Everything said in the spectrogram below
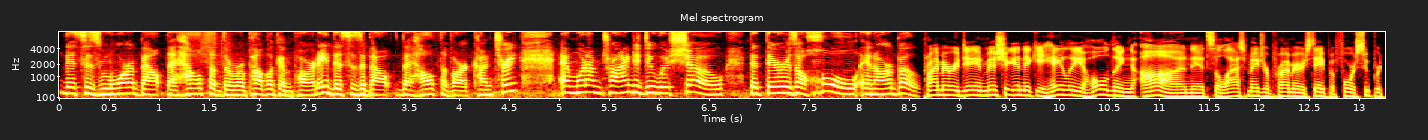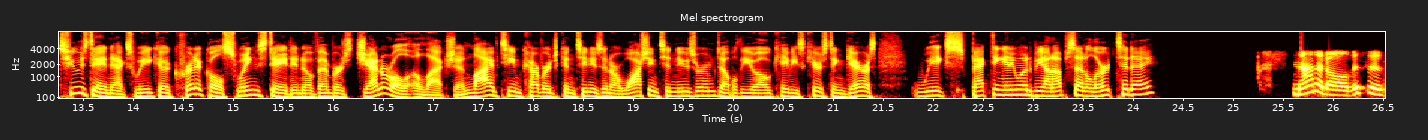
This is more about the health of the Republican Party. This is about the health of our country. And what I'm trying to do is show that there is a hole in our boat. Primary day in Michigan, Nikki Haley holding on. It's the last major primary state before Super Tuesday next week, a critical swing state in November's general election. Live team coverage continues in our Washington newsroom. WOKV's Kirsten Garriss. We expecting anyone to be on upset alert today? Not at all. This is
